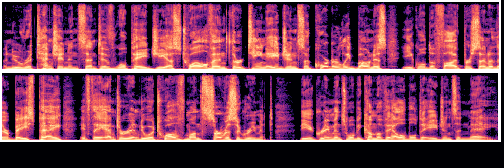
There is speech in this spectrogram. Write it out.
A new retention incentive will pay GS 12 and 13 agents a quarterly bonus equal to 5% of their base pay if they enter into a 12 month service agreement. The agreements will become available to agents in May.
